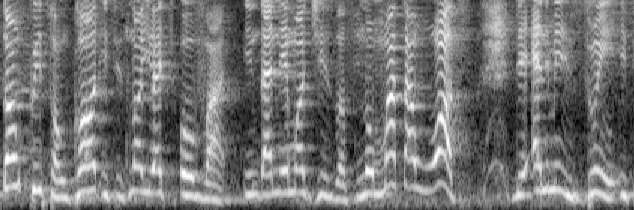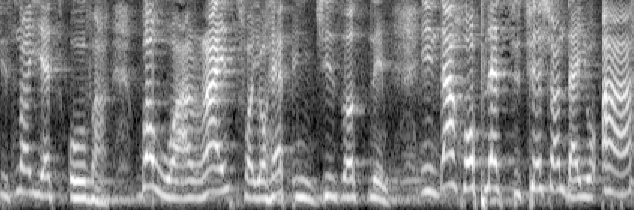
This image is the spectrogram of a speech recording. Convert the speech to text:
Don't quit on God. It is not yet over. In the name of Jesus. No matter what the enemy is doing, it is not yet over. God will arise for your help in Jesus' name. In that hopeless situation that you are,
